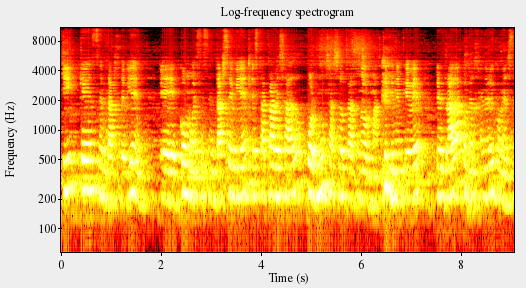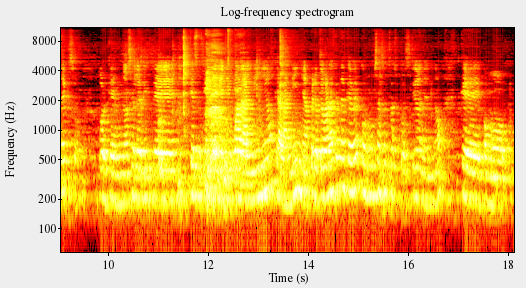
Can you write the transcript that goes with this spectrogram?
¿Y qué es sentarse bien? Eh, cómo ese sentarse bien está atravesado por muchas otras normas que tienen que ver entrada con el género y con el sexo, porque no se le dice que se siente bien igual al niño que a la niña, pero que van a tener que ver con muchas otras cuestiones, ¿no? que como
